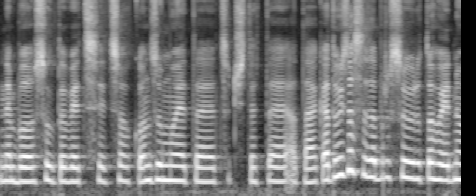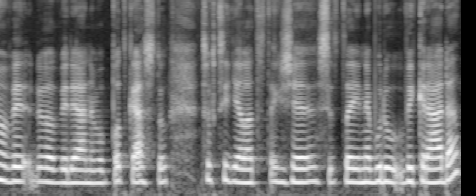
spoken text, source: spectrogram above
nebo jsou to věci, co konzumujete, co čtete a tak. A to už zase zabrusuju do toho jednoho videa nebo podcastu, co chci dělat, takže si to tady nebudu vykrádat,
